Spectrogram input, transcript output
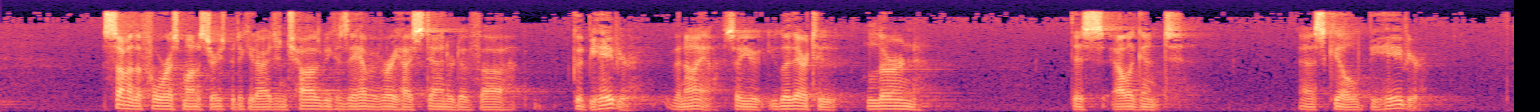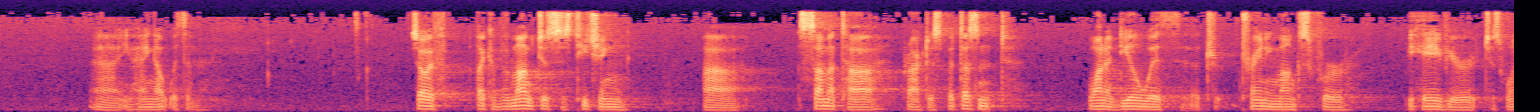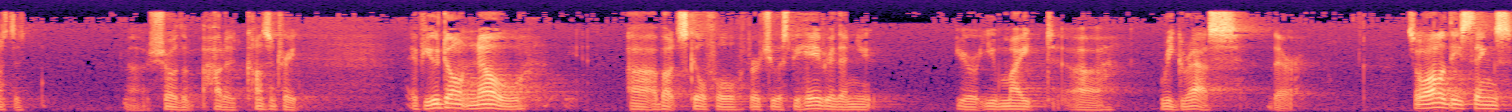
some of the forest monasteries, particularly Ajahn Chah's, because they have a very high standard of uh, good behavior, Vinaya. So you, you go there to learn this elegant, skilled behavior uh, you hang out with them. So if, like if a monk just is teaching uh, samatha practice, but doesn't want to deal with uh, tr- training monks for behavior, just wants to uh, show them how to concentrate. If you don't know uh, about skillful, virtuous behavior, then you you might uh, regress there. So all of these things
